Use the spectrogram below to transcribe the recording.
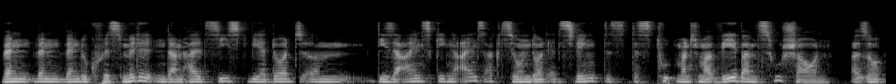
wenn, wenn, wenn du Chris Middleton dann halt siehst, wie er dort ähm, diese 1 gegen 1 Aktion dort erzwingt, das, das tut manchmal weh beim Zuschauen. Also,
